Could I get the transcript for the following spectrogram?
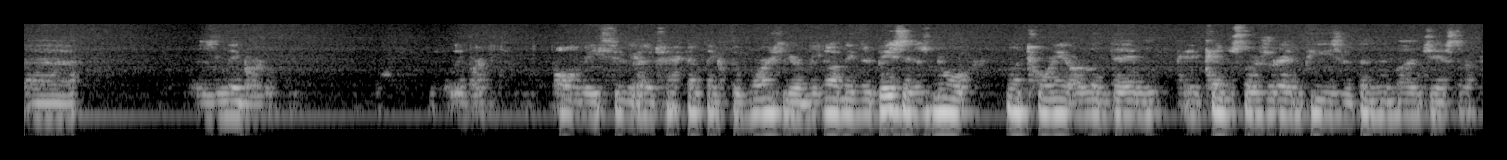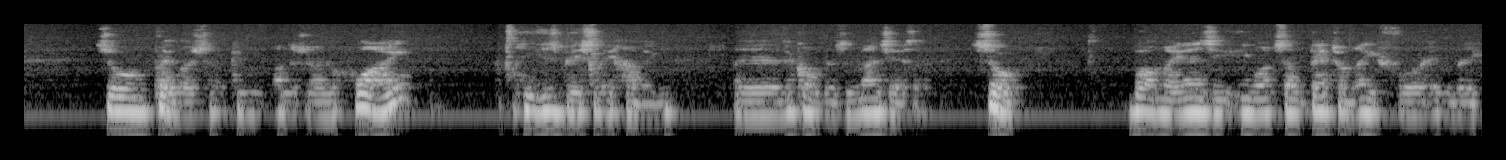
uh, is Labour Labour all the way through. I can't think of the word here, but I mean, there basically there's no no Tory or Lib Dem uh, councillors or MPs within the Manchester. So pretty much I can understand why he is basically having uh, the conference in Manchester. So bottom line is he, he wants a better life for everybody.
